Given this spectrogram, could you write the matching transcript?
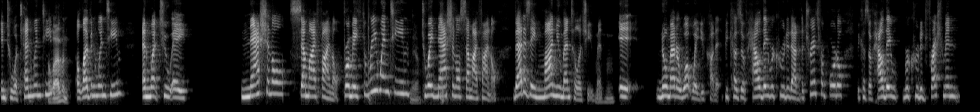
into a 10-win team 11. 11 win team and went to a national semifinal from a three win team Yeah. to a national semifinal. That is a monumental achievement. Mhm. It no matter what way you cut it because of how they recruited out of the transfer portal, because of how they recruited freshmen,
